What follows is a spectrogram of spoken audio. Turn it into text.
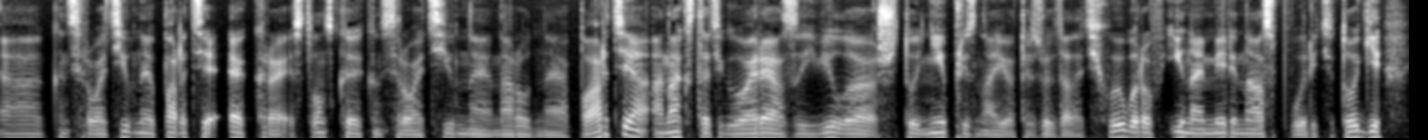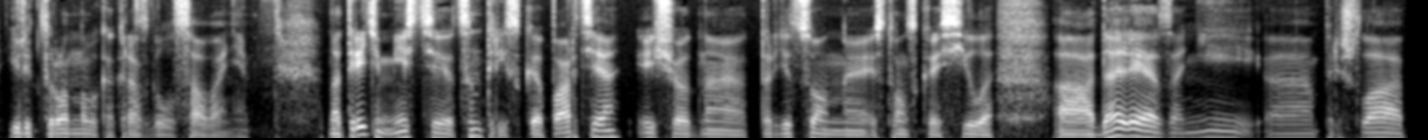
э, консервативная партия ЭКРА, эстонская консервативная народная партия. Она, кстати говоря, заявила, что не признает результат этих выборов и намерена оспорить оспорить итоги электронного как раз голосования. На третьем месте центристская партия, еще одна традиционная эстонская сила. А далее за ней а, пришла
